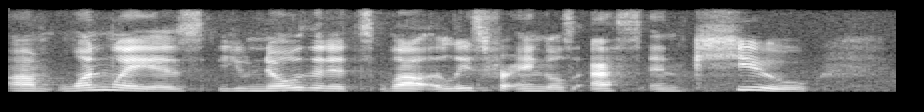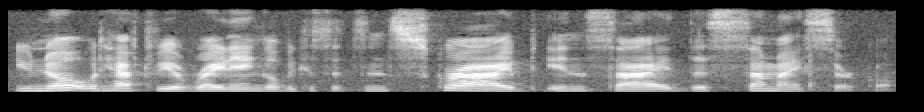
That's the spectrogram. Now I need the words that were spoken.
Um, one way is you know that it's, well, at least for angles S and Q, you know it would have to be a right angle because it's inscribed inside this semicircle.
